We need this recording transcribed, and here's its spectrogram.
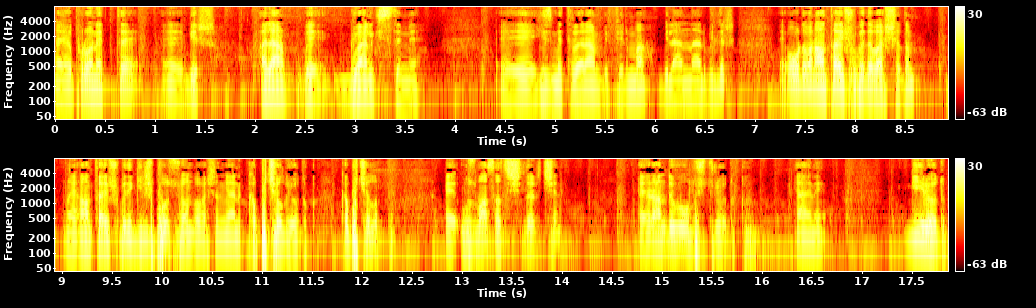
E, Pronet'te e, bir alarm ve güvenlik sistemi e, hizmeti veren bir firma bilenler bilir. E, orada ben Antalya şubede başladım. E, Antalya şubede giriş pozisyonunda başladım. Yani kapı çalıyorduk. Kapı çalıp e, uzman satışçılar için e, randevu oluşturuyorduk. Yani giriyorduk.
